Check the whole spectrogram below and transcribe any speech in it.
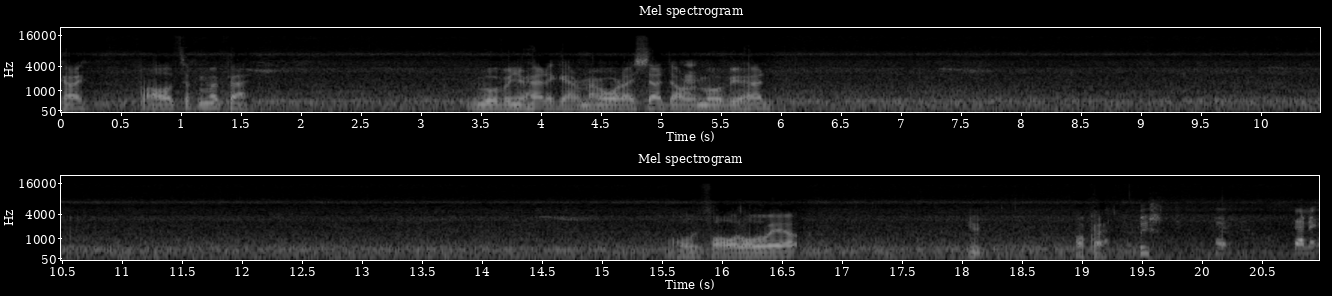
Okay? Follow the tip of my pen. You're moving your head again. Remember what I said, don't Okay. remove your head. All the follow it all the way up. You okay. Please. Okay. Got it?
